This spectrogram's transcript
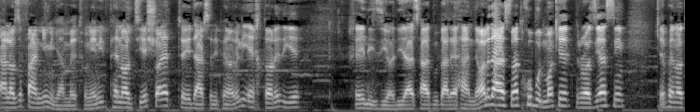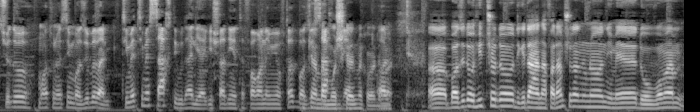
علاوه فنی میگم بهتون. یعنی پنالتی شاید تا درصدی پنالتی ولی اختاره دیگه خیلی زیادی از حد بود برای هنده. حالا در صورت خوب بود. ما که راضی هستیم. که پنالتی شد و ما تونستیم بازی رو ببریم. تیم تیم سختی بود علی. اگه شاید این اتفاقا نمیافتاد بازی سخت مشکل می‌خورد آره. بازی دو هیچ شد و دیگه ده نفرم شدن اونا. نیمه دومم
